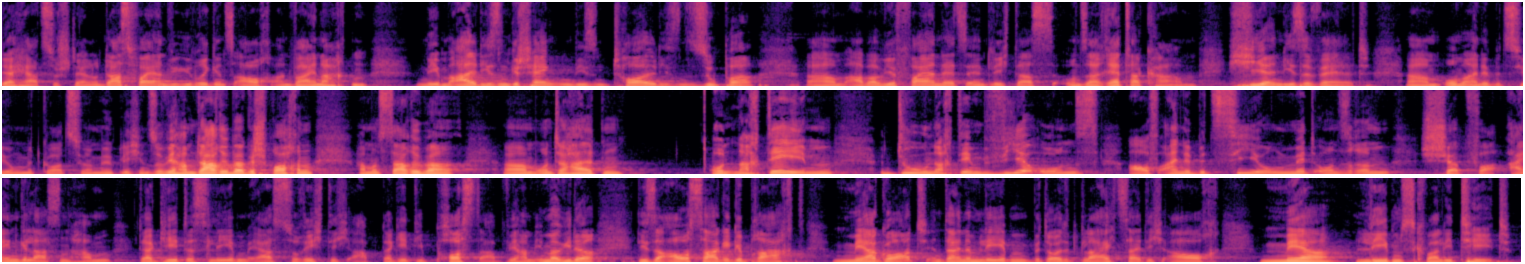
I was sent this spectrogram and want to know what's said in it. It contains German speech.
wiederherzustellen. Und das feiern wir übrigens auch an Weihnachten. Neben all diesen Geschenken, die sind toll, die sind super, ähm, aber wir feiern letztendlich, dass unser Retter kam hier in diese Welt, ähm, um eine Beziehung mit Gott zu ermöglichen. So, wir haben darüber gesprochen, haben uns darüber ähm, unterhalten. Und nachdem du, nachdem wir uns auf eine Beziehung mit unserem Schöpfer eingelassen haben, da geht das Leben erst so richtig ab. Da geht die Post ab. Wir haben immer wieder diese Aussage gebracht, mehr Gott in deinem Leben bedeutet gleichzeitig auch mehr Lebensqualität.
